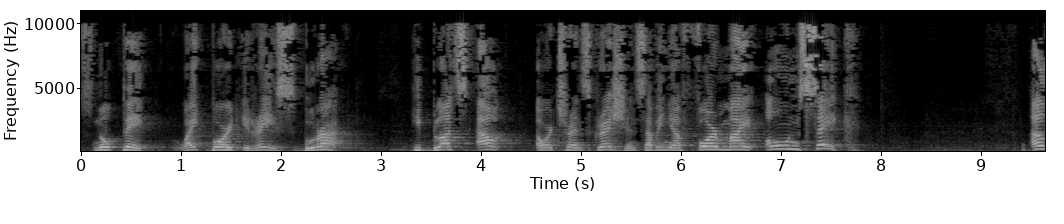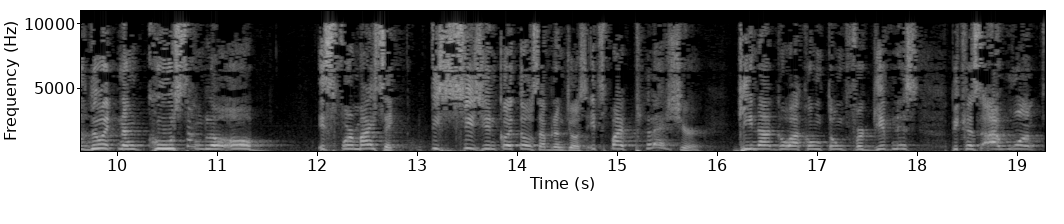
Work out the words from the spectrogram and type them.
Snowflake, whiteboard erase, bura. He blots out our transgressions. Sabi niya, for my own sake. I'll do it ng kusang loob. It's for my sake. Decision ko ito, sabi ng Diyos. It's my pleasure. Ginagawa kong tong forgiveness because I want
